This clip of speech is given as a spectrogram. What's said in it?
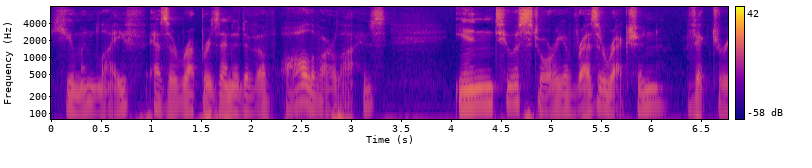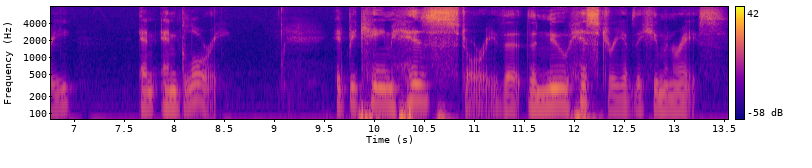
human life as a representative of all of our lives into a story of resurrection, victory, and, and glory it became his story, the, the new history of the human race.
